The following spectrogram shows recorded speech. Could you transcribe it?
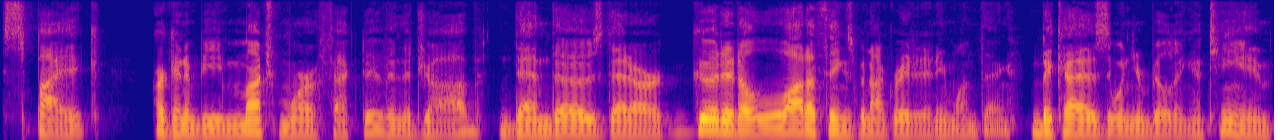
spike are going to be much more effective in the job than those that are good at a lot of things but not great at any one thing. Because when you're building a team,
